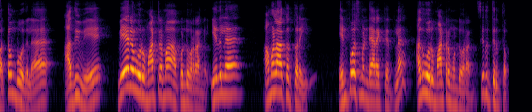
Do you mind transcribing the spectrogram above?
பத்தொம்போதுல அதுவே வேற ஒரு மாற்றமா கொண்டு வர்றாங்க. எதுல? அமலாக்கத்துறை என்ஃபோர்ஸ்மெண்ட் டைரக்டரேட்ல அது ஒரு மாற்றம் கொண்டு வராங்க சிறு திருத்தம்.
